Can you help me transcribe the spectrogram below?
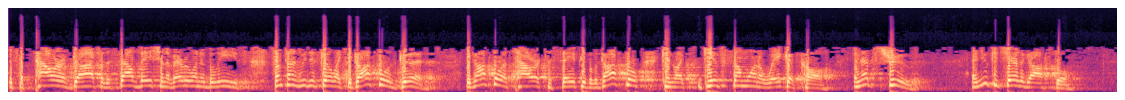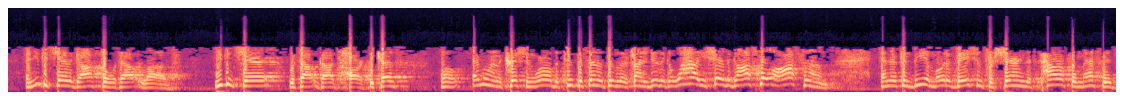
It's the power of God for the salvation of everyone who believes. Sometimes we just feel like the gospel is good. The gospel has power to save people. The gospel can like give someone a wake up call, and that's true. And you can share the gospel, and you can share the gospel without love. You can share it without God's heart because well, everyone in the Christian world, the 2% of the people that are trying to do, they go, wow, you shared the gospel? Awesome. And there can be a motivation for sharing this powerful message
